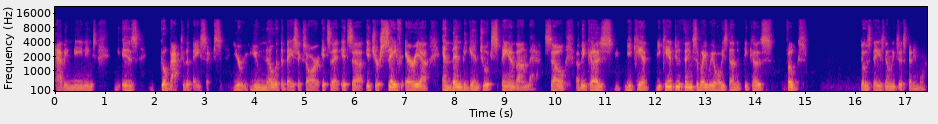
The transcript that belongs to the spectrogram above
having meetings, is go back to the basics you're you know what the basics are. It's a it's a it's your safe area and then begin to expand on that. So uh, because you can't you can't do things the way we always done it because folks those days don't exist anymore.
